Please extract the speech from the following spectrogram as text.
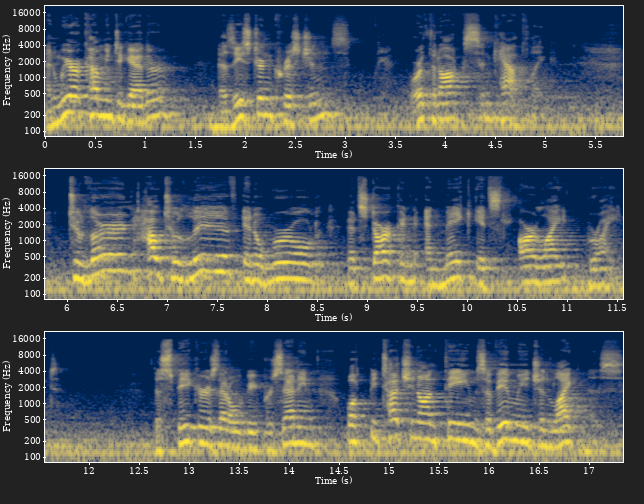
And we are coming together as Eastern Christians, Orthodox and Catholic, to learn how to live in a world that's darkened and make its our light bright. The speakers that will be presenting will be touching on themes of image and likeness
